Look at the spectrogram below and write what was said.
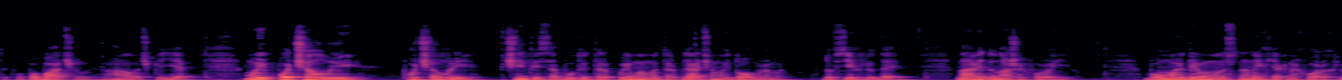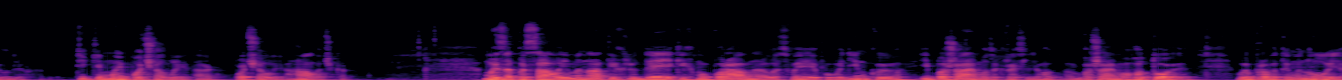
Типу, побачили, галочка є. Ми почали, почали вчитися бути терпимими, терплячими і добрими до всіх людей, навіть до наших ворогів. Бо ми дивимося на них як на хворих людей. Тільки ми почали, так? Почали. Галочка. Ми записали імена тих людей, яких ми поранили своєю поведінкою, і бажаємо закресліть, го- бажаємо готові виправити минуле,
